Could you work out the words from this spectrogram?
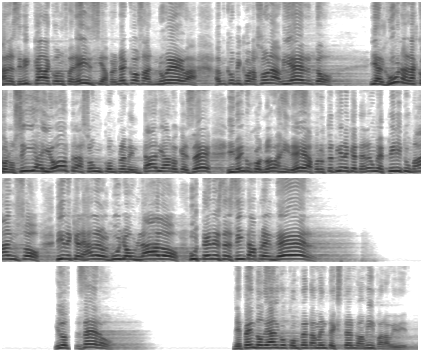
a recibir cada conferencia, a aprender cosas nuevas, con mi corazón abierto. Y algunas las conocía y otras son complementarias a lo que sé y vengo con nuevas ideas, pero usted tiene que tener un espíritu manso, tiene que dejar el orgullo a un lado, usted necesita aprender. Y lo tercero, dependo de algo completamente externo a mí para vivir.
